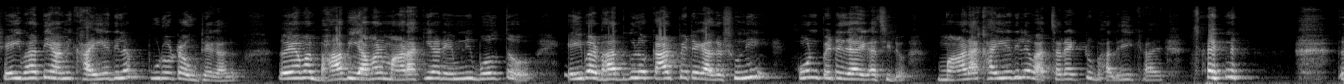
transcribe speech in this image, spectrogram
সেই ভাতই আমি খাইয়ে দিলাম, পুরোটা উঠে গেল। তো আমার ভাবি, আমার মারা কি আর এমনি বলতো? এইবার ভাতগুলো কার পেটে গেল শুনি? কোন পেটে জায়গা ছিল? মারা খাইয়ে দিলে বাচ্চারা একটু ভালোই খায়, তাই না? তো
